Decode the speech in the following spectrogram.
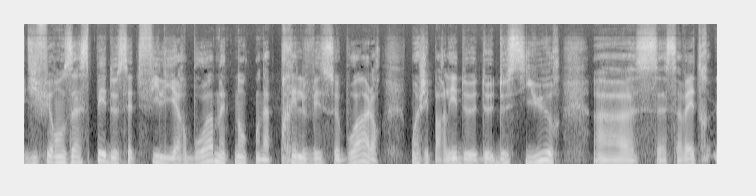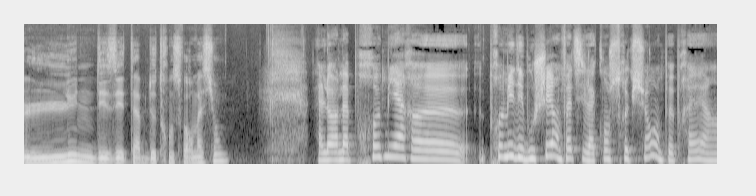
différents aspects de cette filière bois, maintenant qu'on a prélevé ce bois? Alors moi j'ai parlé de, de, sciure, euh, ça, ça va être l'une des étapes de transformation alors la première euh, premier débouché en fait c'est la construction à peu près hein,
